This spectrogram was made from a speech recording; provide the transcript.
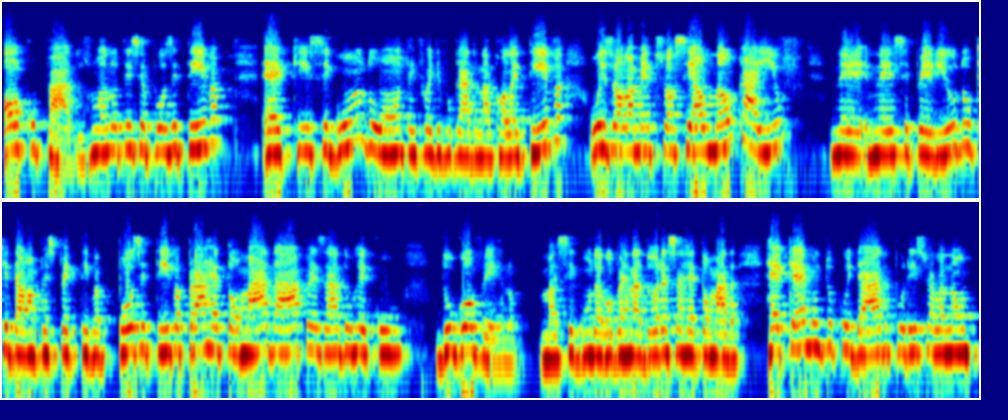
ocupados. Uma notícia positiva é que, segundo ontem foi divulgado na coletiva, o isolamento social não caiu nesse período, que dá uma perspectiva positiva para a retomada, apesar do recuo do governo. Mas, segundo a governadora, essa retomada requer muito cuidado, por isso ela não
